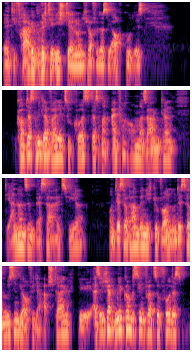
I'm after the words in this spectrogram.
Äh, die Frage möchte ich stellen und ich hoffe, dass sie auch gut ist. Kommt das mittlerweile zu kurz, dass man einfach auch mal sagen kann, die anderen sind besser als wir? Und deshalb haben wir nicht gewonnen und deshalb müssen wir auch wieder absteigen. Also ich habe mir kommt es jedenfalls so vor, dass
